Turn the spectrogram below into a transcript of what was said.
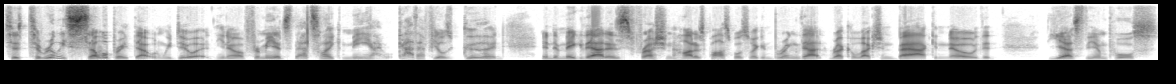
to to really celebrate that when we do it. You know, for me, it's that's like me. I, God, that feels good, and to make that as fresh and hot as possible, so I can bring that recollection back and know that yes, the impulse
